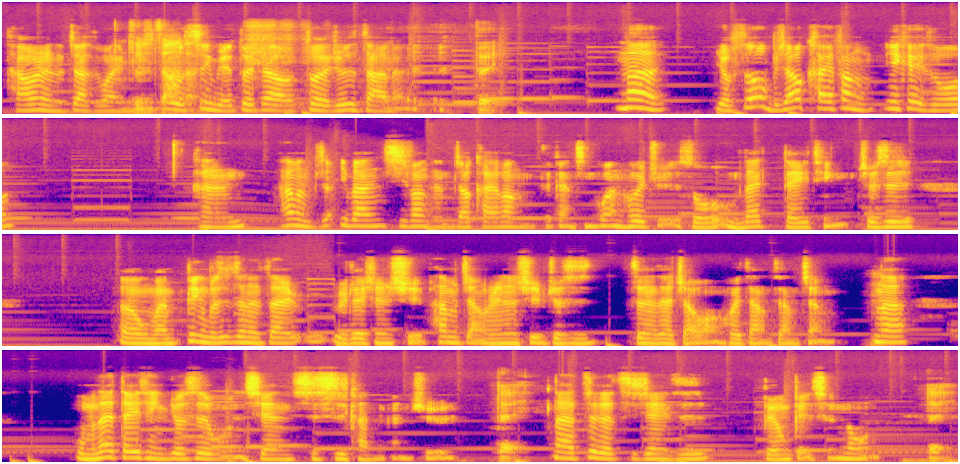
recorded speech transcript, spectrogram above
台湾人的价值观里面，就是如果性别对调，对，就是渣男。对。那有时候比较开放，你也可以说，可能他们比较一般，西方可能比较开放的感情观，会觉得说，我们在 dating 就是，呃，我们并不是真的在 relationship，他们讲 relationship 就是真的在交往，会这样这样讲。那我们在 dating 就是我们先试试看的感觉。对那这个之间也是不用给承诺，对，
